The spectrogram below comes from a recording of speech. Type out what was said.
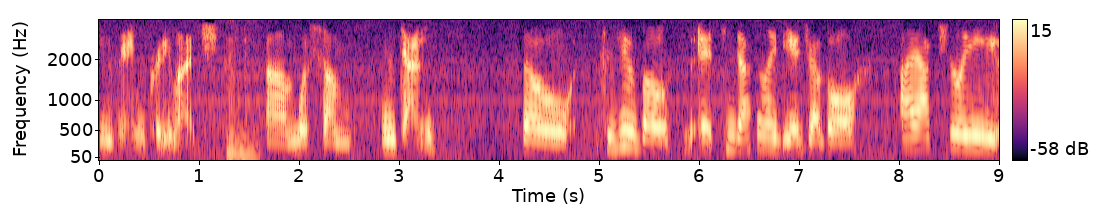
evening, pretty much, mm-hmm. um, with some weekends. So to do both, it can definitely be a juggle. I actually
